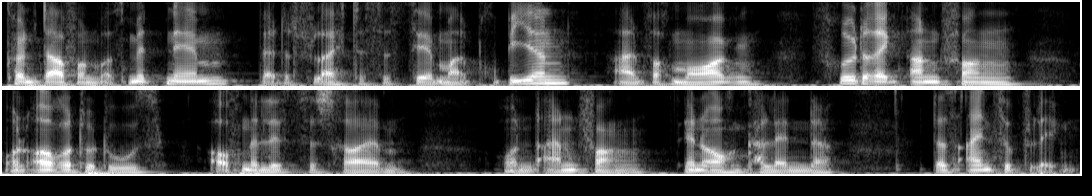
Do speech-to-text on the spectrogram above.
könnt davon was mitnehmen, werdet vielleicht das System mal probieren, einfach morgen früh direkt anfangen und eure To-Dos auf eine Liste schreiben und anfangen, in euren Kalender das einzupflegen.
